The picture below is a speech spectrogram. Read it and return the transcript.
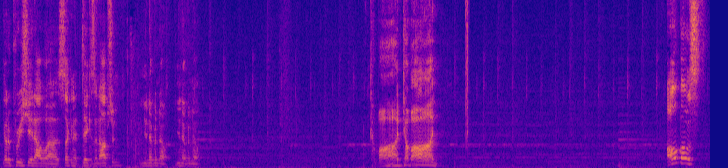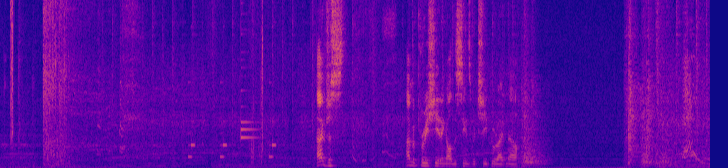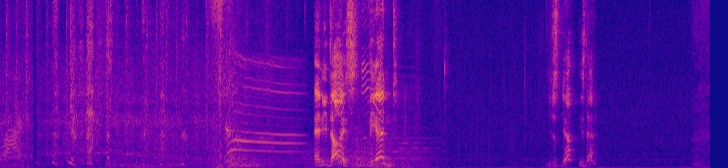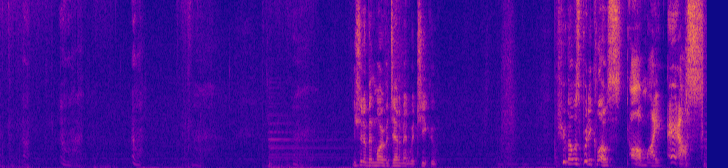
Gotta appreciate how uh, sucking a dick is an option. You never know. You never know. Come on, come on! Almost... I'm just... I'm appreciating all the scenes with Chiku right now. And he dies. The end. You just, yeah, he's dead. You should have been more of a gentleman with Chiku. Phew, that was pretty close. Oh, my ass!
